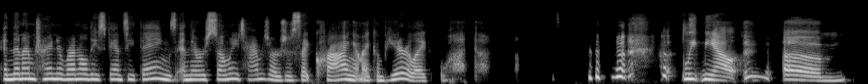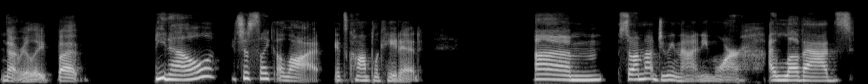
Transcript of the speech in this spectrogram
and then I'm trying to run all these fancy things and there were so many times where I was just like crying at my computer like what the bleep me out. Um, not really, but you know, it's just like a lot. It's complicated. Um, so I'm not doing that anymore. I love ads.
